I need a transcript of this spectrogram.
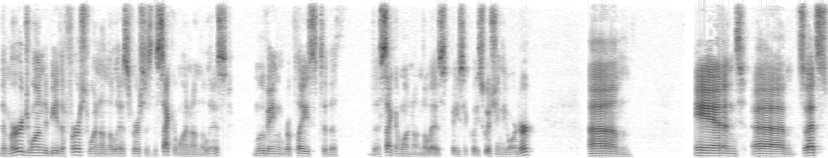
the merge one to be the first one on the list versus the second one on the list, moving replace to the the second one on the list, basically switching the order. Um, and um, so that's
